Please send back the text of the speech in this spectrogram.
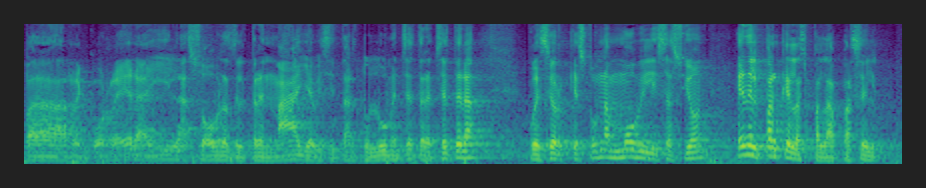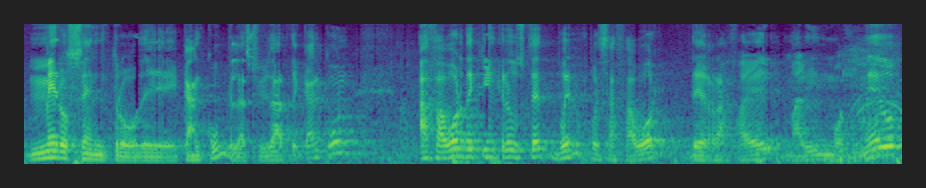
para recorrer ahí las obras del Tren Maya, visitar Tulum, etcétera, etcétera, pues se orquestó una movilización en el Parque de las Palapas, el mero centro de Cancún, de la ciudad de Cancún. ¿A favor de quién cree usted? Bueno, pues a favor de Rafael Marín Molinedo,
